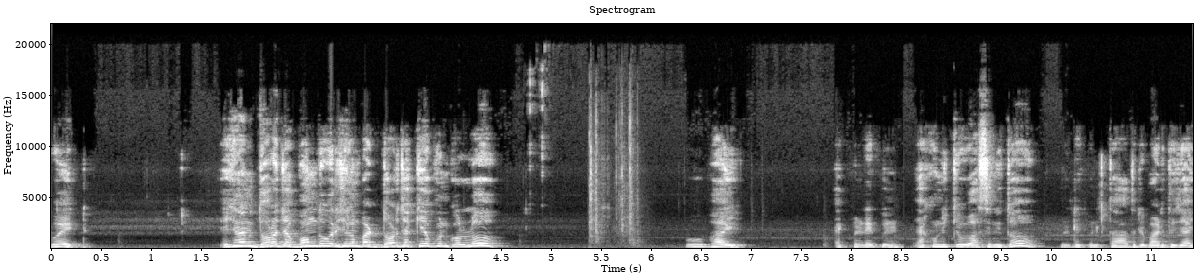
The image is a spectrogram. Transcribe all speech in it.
ওয়েট এখানে আমি দরজা বন্ধ করেছিলাম বাট দরজা কে ওপেন করল? ও ভাই, এক মিনিট এক মিনিট। এখনই কেউ আসেনি তো? মিনিট এক মিনিট, তাড়াতাড়ি বাড়িতে যাই।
